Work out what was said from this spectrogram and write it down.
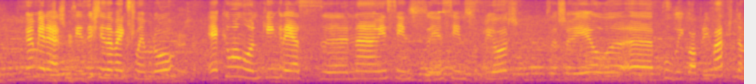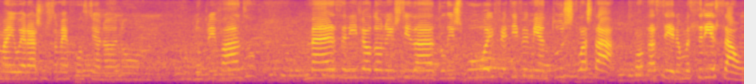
O programa Erasmus existe, ainda bem que se lembrou. É que um aluno que ingresse no ensino, ensino superior, seja ele uh, público ou privado, porque também o Erasmus também funciona no, no privado, mas a nível da Universidade de Lisboa, efetivamente, os, lá está, volta a ser uma seriação.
